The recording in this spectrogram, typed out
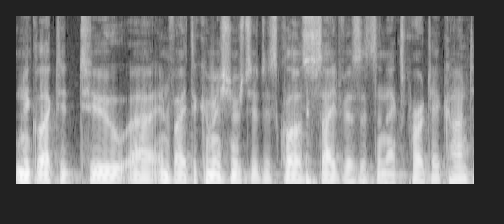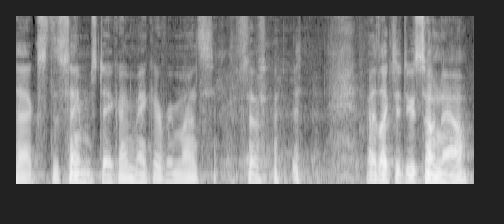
neglected to uh, invite the commissioners to disclose site visits and ex parte contacts, the same mistake I make every month. So I'd like to do so now.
